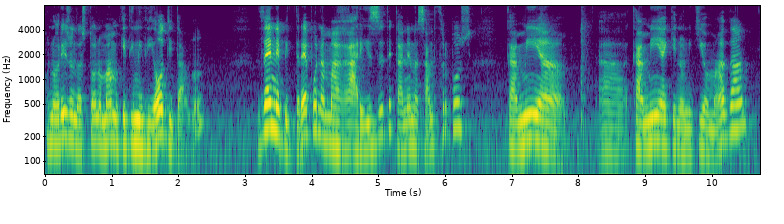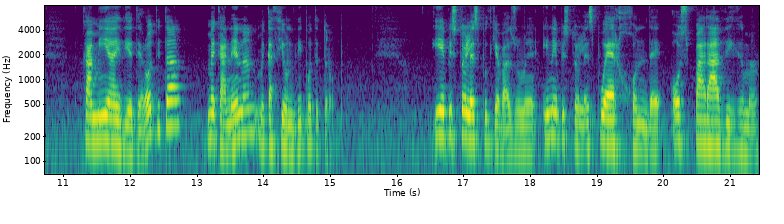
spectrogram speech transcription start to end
γνωρίζοντας το όνομά μου και την ιδιότητά μου, δεν επιτρέπω να μαγαρίζεται κανένας άνθρωπος, καμία, καμία κοινωνική ομάδα, καμία ιδιαιτερότητα με κανέναν, με καθιονδήποτε τρόπο. Οι επιστολές που διαβάζουμε είναι επιστολές που έρχονται ως παράδειγμα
